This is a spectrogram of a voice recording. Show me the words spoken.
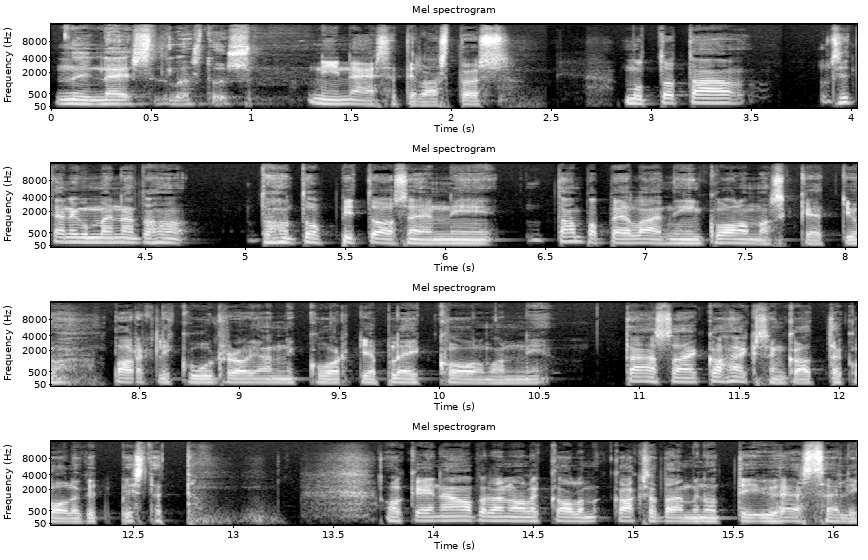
Niin näissä tilastoissa. Niin näissä tilastoissa. Mutta tota, sitten niin kun mennään tuohon tuohon top pitoseen, niin Tampa Bay Lightningin kolmas ketju, Parkley Goodrow, Janni Kurt ja Blake Coleman, niin tämä sai 8 kautta 30 pistettä. Okei, nämä on pelannut alle 200 minuuttia yhdessä, eli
